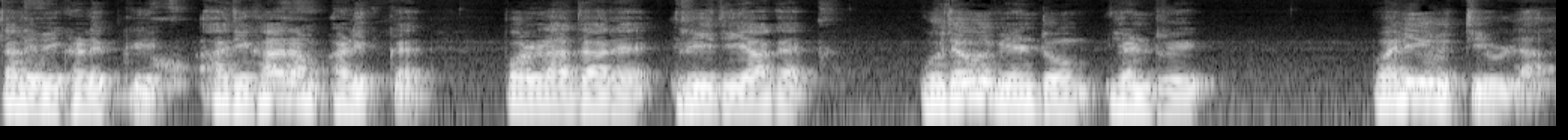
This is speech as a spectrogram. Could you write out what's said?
தலைவிகளுக்கு அதிகாரம் அளிக்க பொருளாதார ரீதியாக உதவ வேண்டும் என்று வலியுறுத்தியுள்ளார்.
